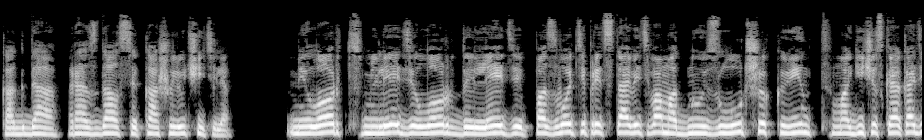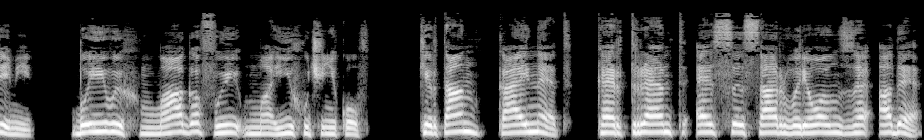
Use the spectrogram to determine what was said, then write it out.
когда раздался кашель учителя. Милорд, миледи, лорды, леди, позвольте представить вам одну из лучших квинт магической академии, боевых магов и моих учеников. Киртан Кайнет, Кертрент ССР Варионзе АД,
